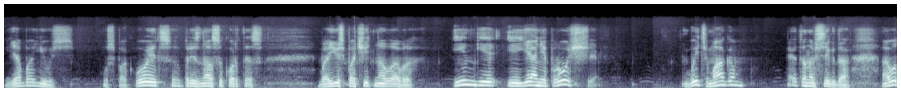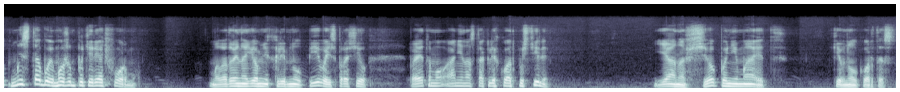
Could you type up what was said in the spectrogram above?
Я боюсь успокоиться, признался Кортес. Боюсь почить на лаврах. Инге и я не проще. Быть магом — это навсегда. А вот мы с тобой можем потерять форму. Молодой наемник хлебнул пиво и спросил, поэтому они нас так легко отпустили? Яна все понимает, кивнул Кортес.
